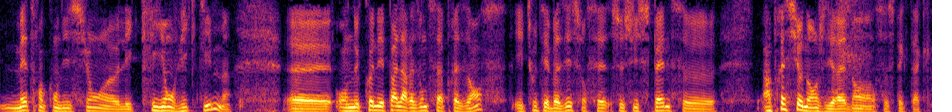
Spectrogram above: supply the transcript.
mettre en condition les clients victimes. on ne connaît pas la raison de sa présence et tout est basé sur ce, ce suspense impressionnant, je dirais, dans ce spectacle.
